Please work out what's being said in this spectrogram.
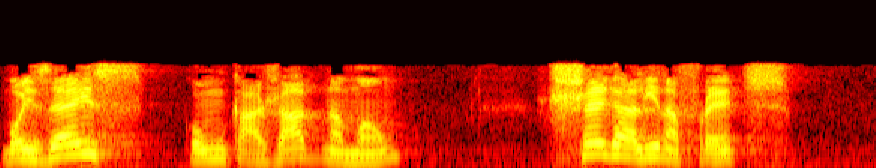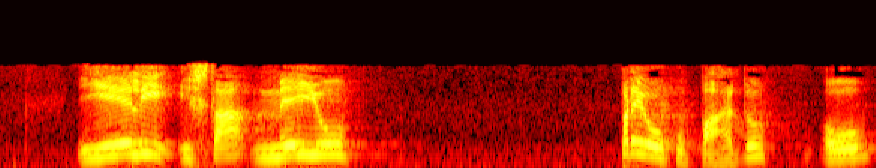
Moisés, com um cajado na mão, chega ali na frente e ele está meio preocupado, ou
